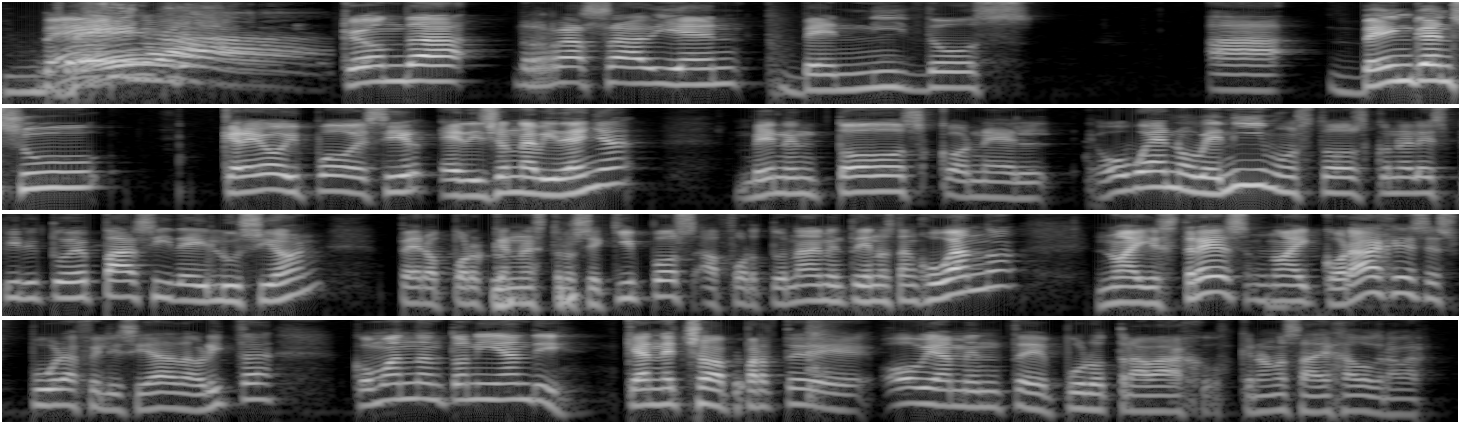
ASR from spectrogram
¡Venga! ¿Qué onda, raza? Bienvenidos a Venga en su, creo y puedo decir, edición navideña. Vienen todos con el, o bueno, venimos todos con el espíritu de paz y de ilusión, pero porque nuestros equipos afortunadamente ya no están jugando. No hay estrés, no hay corajes, es pura felicidad ahorita. ¿Cómo andan Tony y Andy? ¿Qué han hecho aparte de, obviamente, puro trabajo que no nos ha dejado grabar?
